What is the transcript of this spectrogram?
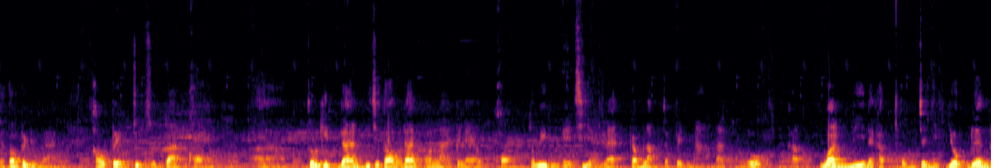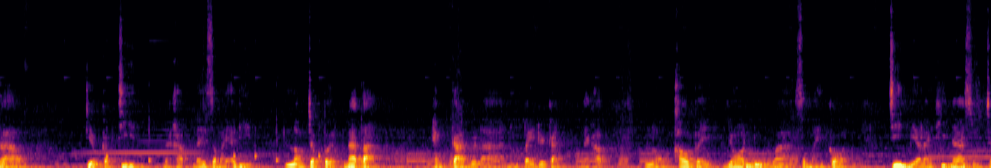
จะต้องไปดูงาน เขาเป็นจุดศูนย์กลางของ ธุรกิจด้านดิจิทัลด้านออนไลน์ไปแล้วของทวีปเอเชีย และกำลังจะเป็นมหาอำนาจของโลกนะครับ วันนี้นะครับผมจะหยิบยกเรื่องราวเกี่ยวกับจีนนะครับ ในสมัยอดีต เราจะเปิดหน้าต่างแห่งกาลเวลานี้ไปด้วยกันนะครับ ลองเข้าไปย้อนดูว่าสมัยก่อน จีนมีอะไรที่น่าสนใจ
